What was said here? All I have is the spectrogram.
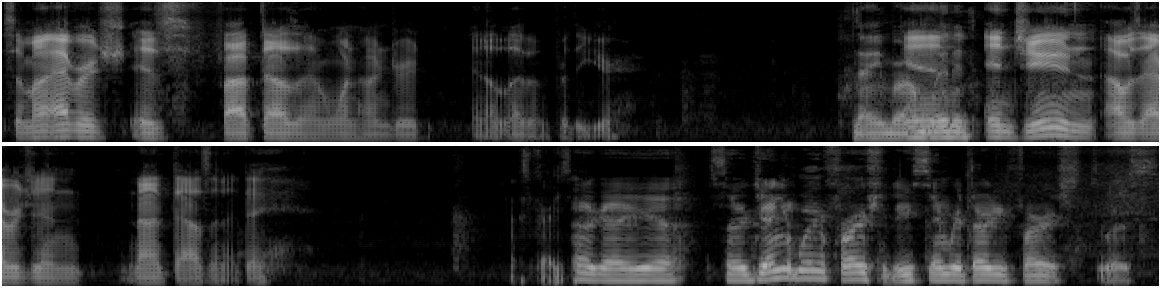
So my average is 5,111 for the year. Name, bro. I'm in, winning. in June, I was averaging 9,000 a day. That's crazy. Okay, yeah. So January 1st to December 31st was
